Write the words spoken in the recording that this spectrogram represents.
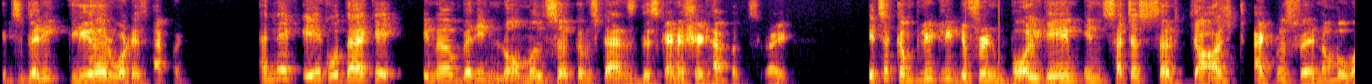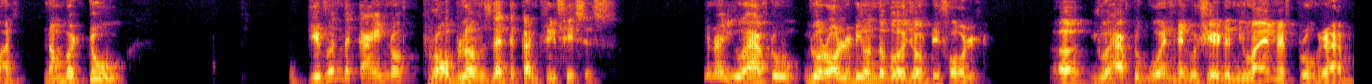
it's very clear what has happened and एक एक होता है कि in a very normal circumstance this kind of shit happens right it's a completely different ball game in such a surcharged atmosphere number one number two given the kind of problems that the country faces you know you have to you're already on the verge of default. Uh, you have to go and negotiate a new imf program.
